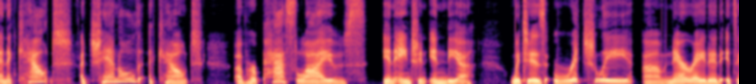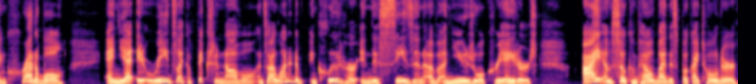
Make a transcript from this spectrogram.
an account, a channeled account of her past lives in ancient India which is richly um, narrated. It's incredible. And yet it reads like a fiction novel. And so I wanted to include her in this season of unusual creators. I am so compelled by this book. I told her,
